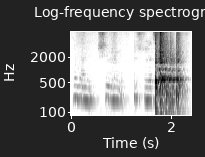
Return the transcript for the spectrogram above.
hemen şeyin üstüne sereyim.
